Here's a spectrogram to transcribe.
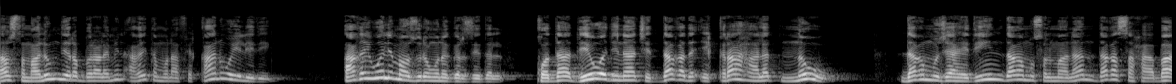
تاسو ته معلوم دی رب العالمین هغوی ته منافقان ویلي دي، هغوی ولې معذوره ونه ګرځېدل؟ خو دا دې وجې نه چې دغه د اکراه حالت نه وو، دغه مجاهدین، دغه مسلمانان، دغه صحابه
